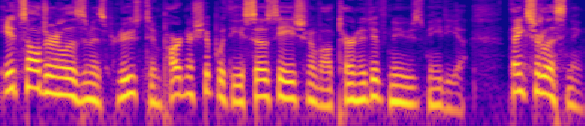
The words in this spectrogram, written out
It's All Journalism is produced in partnership with the Association of Alternative News Media. Thanks for listening.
